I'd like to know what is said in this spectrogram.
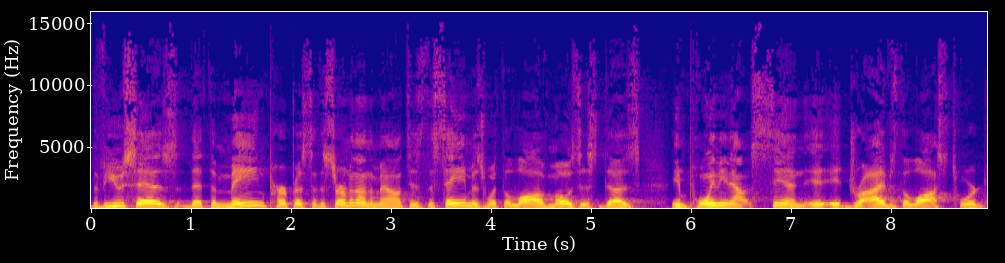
The view says that the main purpose of the Sermon on the Mount is the same as what the law of Moses does in pointing out sin. It, it drives the lost toward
